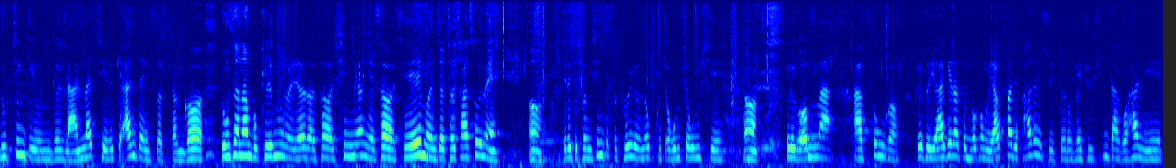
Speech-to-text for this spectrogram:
육진 기운들 낱낱이 이렇게 앉아 있었던 거. 동서남북 길문을 열어서 신명에서 제일 먼저 저 자손에 어, 이렇게 정신부터 돌려놓고 조금 조금씩 어, 그리고 엄마 아픈 거. 그래도 약이라도 먹으면 약발이 받을 수 있도록 해주신다고 하니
